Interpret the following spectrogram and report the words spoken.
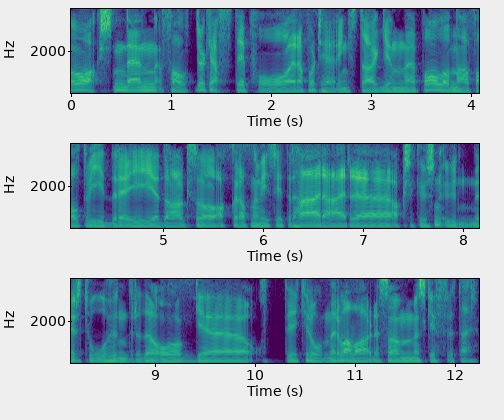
og Aksjen den falt jo kraftig på rapporteringsdagen, Paul, og den har falt videre i dag. Så akkurat når vi sitter her, er eh, aksjekursen under 280 kroner. Hva var det som skuffet der?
